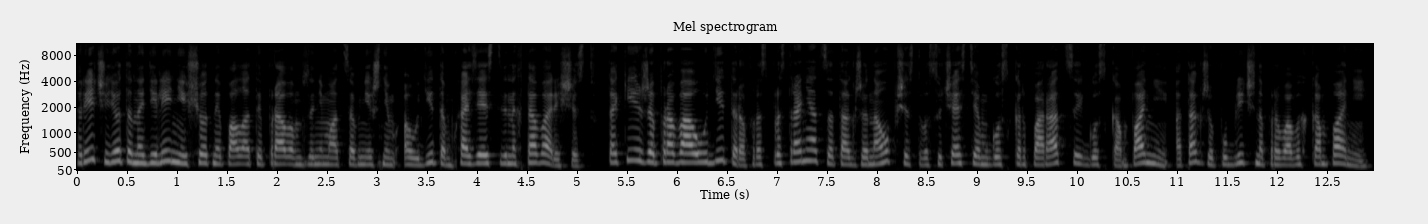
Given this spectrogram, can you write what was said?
Речь идет о наделении счетной палаты правом заниматься внешним аудитом хозяйственных товариществ. Такие же права аудиторов распространятся также на общество с участием госкорпораций, госкомпаний, а также публично-правовых компаний,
